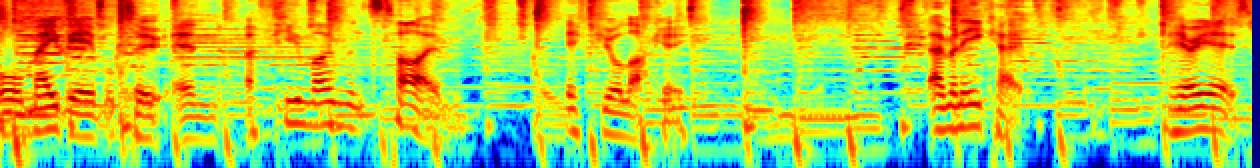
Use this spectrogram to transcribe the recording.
Or may be able to in a few moments' time, if you're lucky. MNEK. Here he is.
